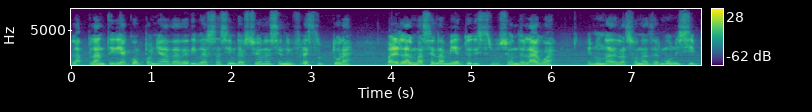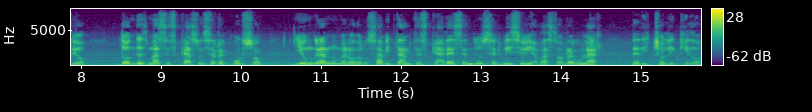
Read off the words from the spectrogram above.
La planta iría acompañada de diversas inversiones en infraestructura para el almacenamiento y distribución del agua en una de las zonas del municipio donde es más escaso ese recurso y un gran número de los habitantes carecen de un servicio y abasto regular de dicho líquido.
